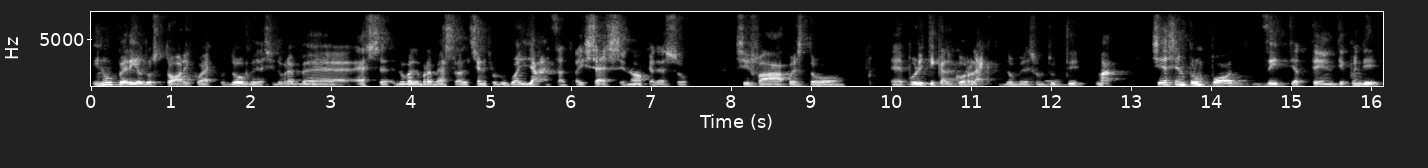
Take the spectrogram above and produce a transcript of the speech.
in un periodo storico ecco, dove, si dovrebbe essere, dove dovrebbe essere al centro l'uguaglianza tra i sessi, no? che adesso si fa questo eh, political correct, dove sono tutti, ma si è sempre un po' zitti, attenti, e quindi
